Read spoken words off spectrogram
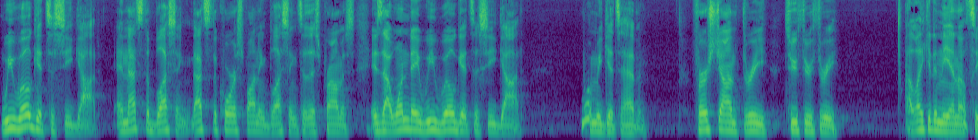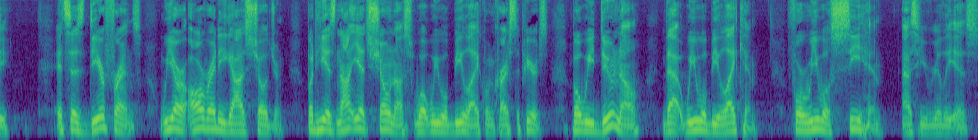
we will get to see God. And that's the blessing. That's the corresponding blessing to this promise is that one day we will get to see God when we get to heaven. 1 John 3 2 through 3. I like it in the NLT. It says, Dear friends, we are already God's children, but he has not yet shown us what we will be like when Christ appears. But we do know that we will be like him, for we will see him as he really is.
